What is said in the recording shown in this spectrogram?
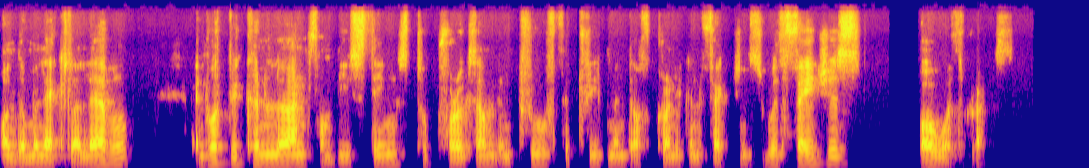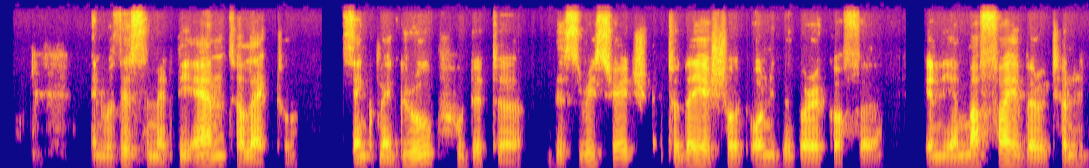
on the molecular level, and what we can learn from these things to, for example, improve the treatment of chronic infections with phages or with drugs. And with this, I'm at the end. I'd like to thank my group who did uh, this research. Today, I showed only the work of uh, India Maffei, a very talented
